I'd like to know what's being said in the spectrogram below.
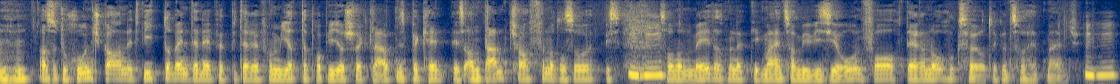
Mhm. Also du kommst gar nicht weiter, wenn du dann eben bei den Reformierten probierst, ein Glaubensbekenntnis an dem zu schaffen oder so etwas, mhm. sondern mehr, dass man nicht die gemeinsame Vision vor deren Nachwuchsförderung und so hat, meinst mhm.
